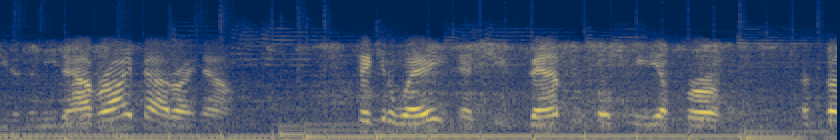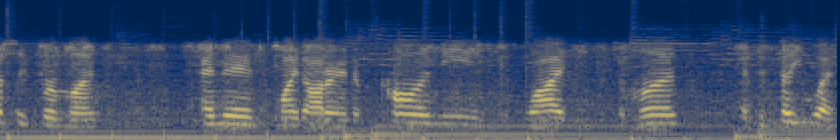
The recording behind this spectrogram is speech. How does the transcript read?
She doesn't need to have her iPad right now. Take it away, and she's banned from social media for, especially for a month. And then my daughter ended up calling me and said, why such a month? And to tell you what,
